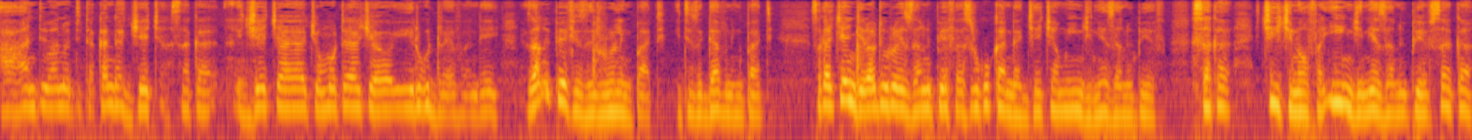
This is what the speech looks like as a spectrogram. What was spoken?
Ah, handi vanoti takanda jecha saka jecha yacho mota yacho iri kudhiraivha ndei zanupf is a ruling party. It is a governing party saka chenjera kuti uri wezanup f asiri kukanda jecha muinjini yezanup f. Saka chii chinofa iinjini yezanup f? Saka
